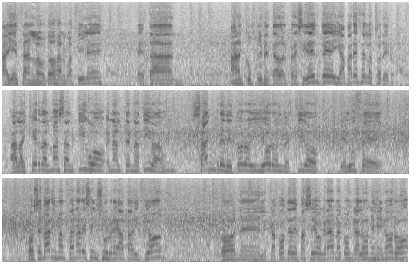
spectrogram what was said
Ahí están los dos alguaciles que están han cumplimentado al presidente y aparecen los toreros. A la izquierda el más antiguo en alternativa, un sangre de toro y oro el vestido que luce José Mari Manzanares en su reaparición con el capote de paseo grana con galones en oro.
